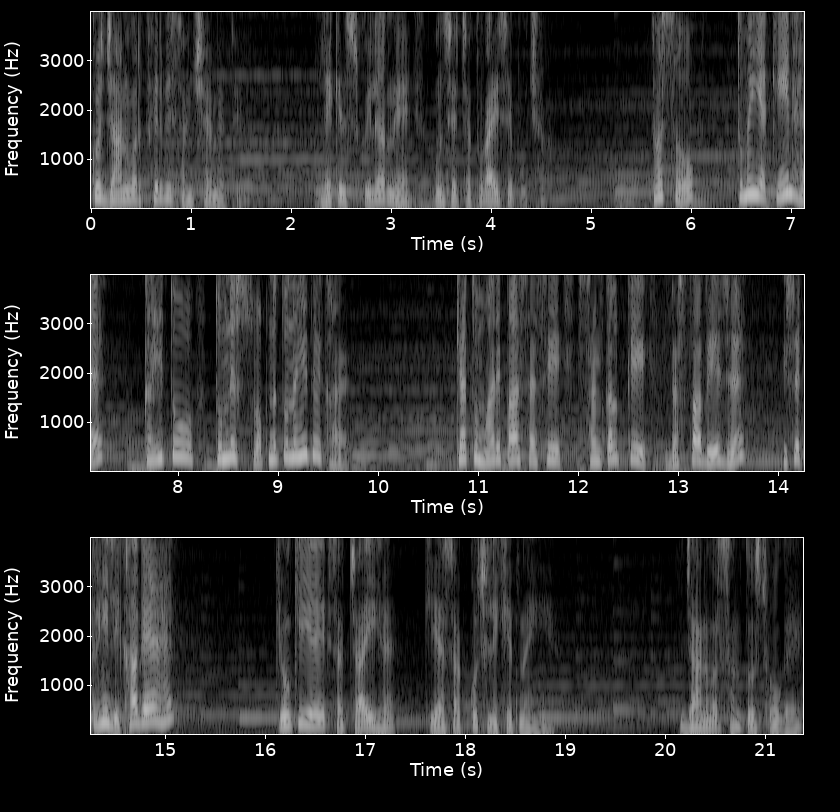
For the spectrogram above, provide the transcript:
कुछ जानवर फिर भी संशय में थे, लेकिन स्क्विलर ने उनसे चतुराई से पूछा, दोस्तों, तुम्हें यकीन है? कहीं तो तुमने स्वप्न तो नहीं देखा है? क्या तुम्हारे पास ऐसे संकल्प के दस्तावेज़ हैं? इसे कहीं लिखा गया है? क्योंकि यह एक सच्चाई है कि ऐसा कुछ लिखित नहीं है। जानवर संतुष्ट हो गए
